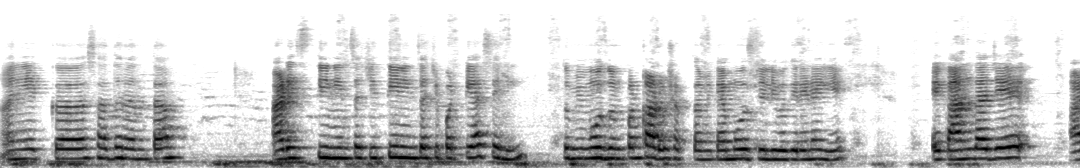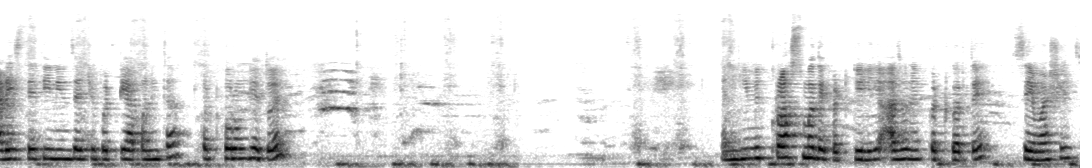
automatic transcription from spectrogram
आणि एक साधारणतः अडीच तीन इंचाची तीन इंचाची पट्टी असेल ही तुम्ही मोजून पण काढू शकता. मी काय मोजलेली वगैरे नाही आहे एक अंदाजे अडीच ते तीन इंचाची पट्टी आपण इथं कट करून घेतोय. आणि ही मी क्रॉसमध्ये कट केली अजून एक कट करते सेम अशीच.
